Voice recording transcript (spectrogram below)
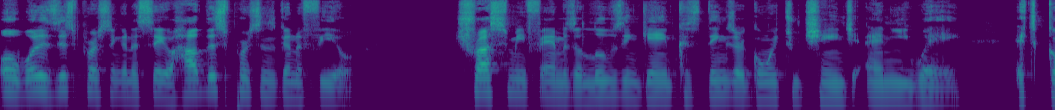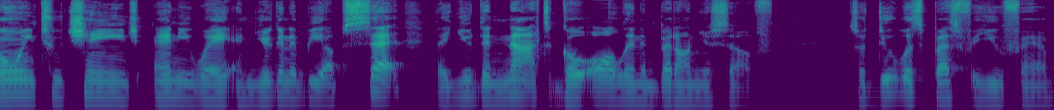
oh, what is this person going to say or how this person is going to feel. Trust me, fam, is a losing game because things are going to change anyway. It's going to change anyway, and you're going to be upset that you did not go all in and bet on yourself. So do what's best for you, fam.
